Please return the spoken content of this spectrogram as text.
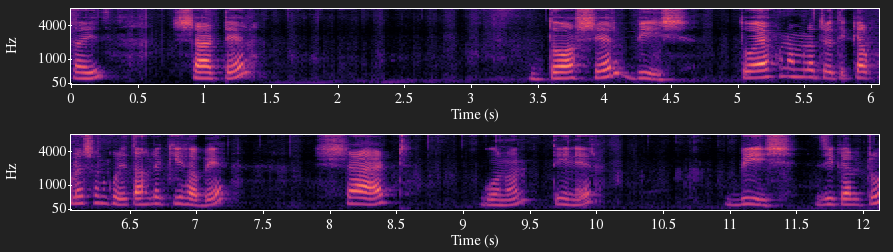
সাইজ ষাটের, দশের, বিশ। তো এখন আমরা যদি ক্যালকুলেশন করি, তাহলে কি হবে? ষাট গুণন তিনের বিশ জিকাল টু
